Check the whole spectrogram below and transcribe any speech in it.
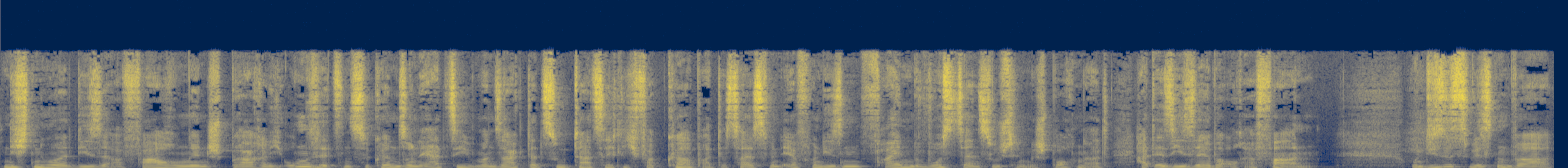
nicht nur diese Erfahrungen sprachlich umsetzen zu können, sondern er hat sie, man sagt dazu, tatsächlich verkörpert. Das heißt, wenn er von diesen feinen Bewusstseinszuständen gesprochen hat, hat er sie selber auch erfahren. Und dieses Wissen war,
